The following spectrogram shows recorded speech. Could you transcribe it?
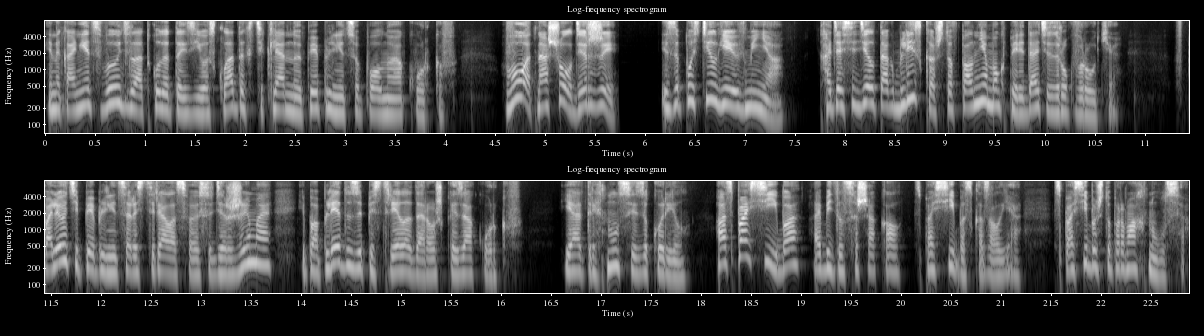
и, наконец, выудил откуда-то из его складок стеклянную пепельницу, полную окурков. «Вот, нашел, держи!» И запустил ею в меня, хотя сидел так близко, что вполне мог передать из рук в руки. В полете пепельница растеряла свое содержимое, и по пледу запестрела дорожка из окурков. Я отряхнулся и закурил. «А спасибо!» — обиделся шакал. «Спасибо», — сказал я. «Спасибо, что промахнулся».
